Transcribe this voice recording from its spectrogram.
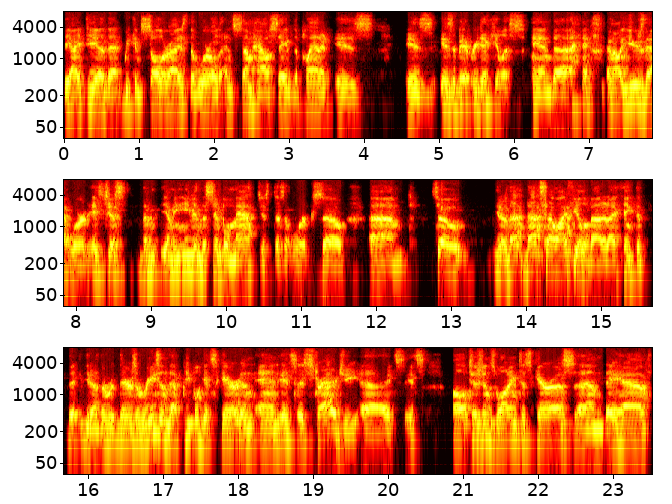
The idea that we can solarize the world and somehow save the planet is is is a bit ridiculous. And uh, and I'll use that word. It's just the I mean even the simple math just doesn't work. So um, so you know that that's how I feel about it. I think that, that you know the, there's a reason that people get scared and and it's a strategy. Uh, it's it's politicians wanting to scare us. Um, they have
